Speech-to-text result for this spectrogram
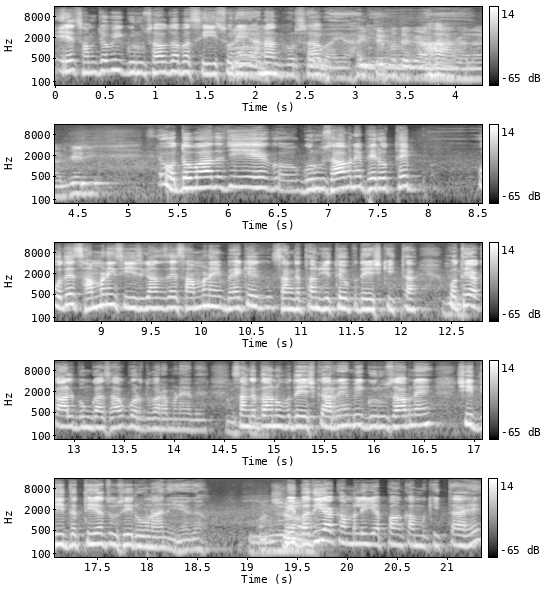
ਇਹ ਸਮਝੋ ਵੀ ਗੁਰੂ ਸਾਹਿਬ ਦਾ ਬਸ ਸੀਸ ਉਰੇ ਆਨੰਦਪੁਰ ਸਾਹਿਬ ਆਇਆ। ਇੱਥੇ ਫਤਿਹ ਕਰਦੇ ਗੱਲ ਅੱਗੇ ਜੀ। ਉਸ ਤੋਂ ਬਾਅਦ ਜੀ ਇਹ ਗੁ- ਗੁਰੂ ਸਾਹਿਬ ਨੇ ਫਿਰ ਉੱਥੇ ਉਹਦੇ ਸਾਹਮਣੇ ਹੀ ਸੀਸਗੰਜ ਦੇ ਸਾਹਮਣੇ ਬਹਿ ਕੇ ਸੰਗਤਾਂ ਨੂੰ ਜਿੱਥੇ ਉਪਦੇਸ਼ ਕੀਤਾ ਉੱਥੇ ਅਕਾਲ ਬੁੰਗਾ ਸਾਹਿਬ ਗੁਰਦੁਆਰਾ ਬਣਿਆ ਹੋਇਆ। ਸੰਗਤਾਂ ਨੂੰ ਉਪਦੇਸ਼ ਕਰ ਰਹੇ ਵੀ ਗੁਰੂ ਸਾਹਿਬ ਨੇ ਸ਼ਹੀਦੀ ਦਿੱਤੀ ਹੈ ਤੁਸੀਂ ਰੋਣਾ ਨਹੀਂ ਹੈਗਾ। ਵੀ ਵਧੀਆ ਕੰਮ ਲਈ ਆਪਾਂ ਕੰਮ ਕੀਤਾ ਇਹ।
